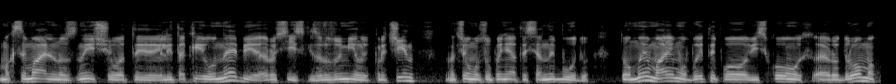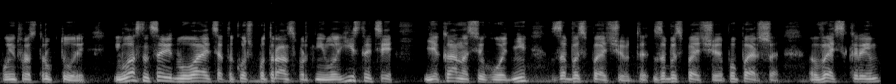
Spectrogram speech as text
максимально знищувати літаки у небі російські, зрозумілих причин на цьому зупинятися не буду. То ми маємо бити по військових аеродромах, по інфраструктурі. І власне це відбувається також по транспортній логістиці, яка на сьогодні забезпечує забезпечує, по перше, весь Крим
